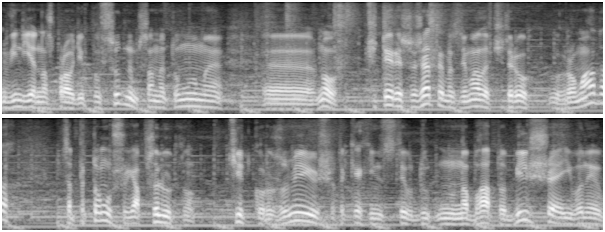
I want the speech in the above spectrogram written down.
він є насправді повсюдним. Саме тому ми е, ну, чотири сюжети ми знімали в чотирьох громадах. Це при тому, що я абсолютно чітко розумію, що таких ініціатив ну, набагато більше, і вони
